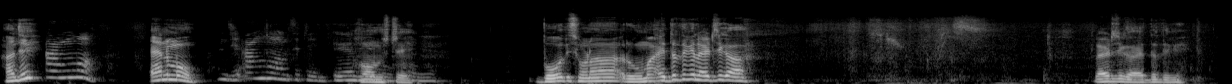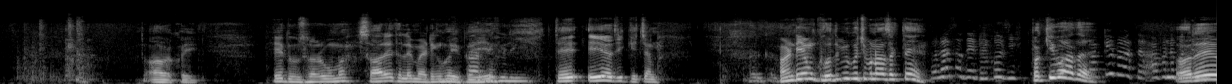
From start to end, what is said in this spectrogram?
हाँ जी angmo एनमो जी angmo homestay जी ਹੋਮ ਸਟੇ ਬਹੁਤ ਹੀ ਸੋਹਣਾ ਰੂਮ ਆ ਇੱਧਰ ਦੀ ਵੀ ਲਾਈਟ ਜਗਾ ਲਾਈਟ ਜਗਾ ਇੱਧਰ ਦੀ ਵੀ ਆ ਵੇਖੋ ਜੀ ਇਹ ਦੂਸਰਾ ਰੂਮ ਆ ਸਾਰੇ ਥੱਲੇ ਮੈਟਿੰਗ ਹੋਈ ਪਈ ਹੈ ਤੇ ਇਹ ਆ ਜੀ ਕਿਚਨ आंटी हम खुद भी कुछ बना सकते हैं बना सकते हैं, बिल्कुल जी पक्की बात है पक्की बात है अपने अरे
